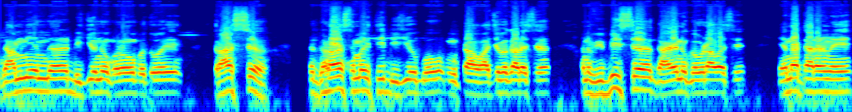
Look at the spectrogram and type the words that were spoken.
ગામની અંદર ડીજીઓનો ઘણો બધો ત્રાસ છે. ઘણા સમયથી ડીજીઓ બહુ મોટા અવાજે વગાડે છે અને વિભિષ ગાયનો ગવડાવે છે. એના કારણે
